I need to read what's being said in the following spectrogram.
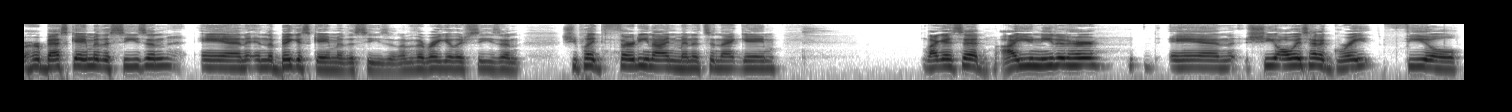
her best game of the season and in the biggest game of the season of the regular season. She played 39 minutes in that game. Like I said, IU needed her and she always had a great feel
